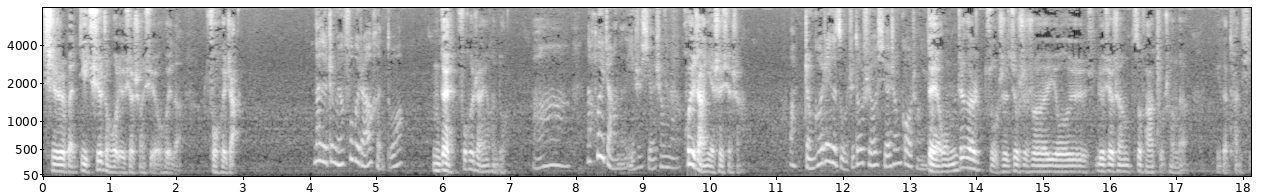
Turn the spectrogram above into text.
西日本地区中国留学生学友会的副会长。那就证明副会长有很多嗯，对，副会长有很多，啊。那会长呢，也是学生吗？会长也是学生。哦，整个这个组织都是由学生构成的。对我们这个组织就是说由留学生自发组成的一个团体。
